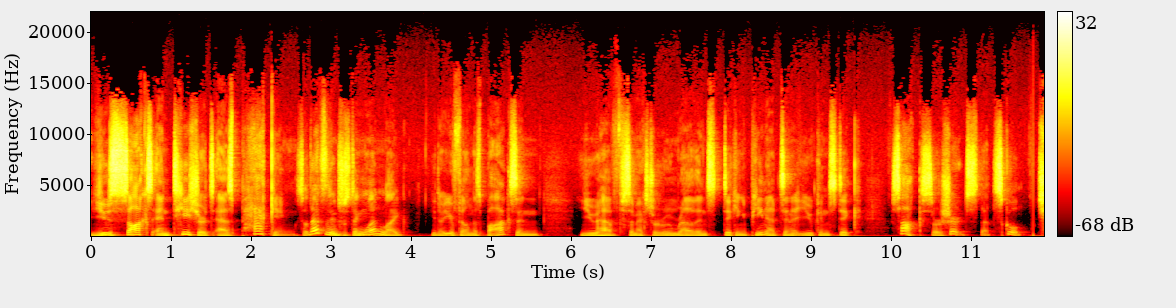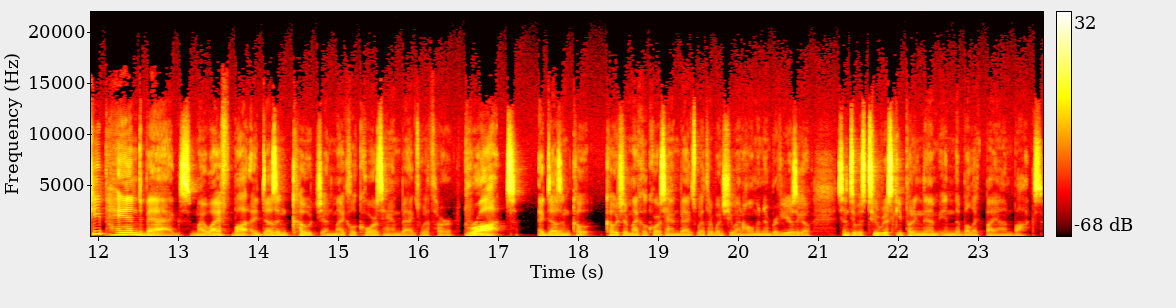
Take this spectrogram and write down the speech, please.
use socks and t-shirts as packing. So that's an interesting one. Like, you know, you're filling this box and you have some extra room rather than sticking peanuts in it, you can stick socks or shirts. That's cool. Cheap handbags. My wife bought a dozen Coach and Michael Kors handbags with her. Brought a dozen Co- Coach and Michael Kors handbags with her when she went home a number of years ago, since it was too risky putting them in the Balikbayan box.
